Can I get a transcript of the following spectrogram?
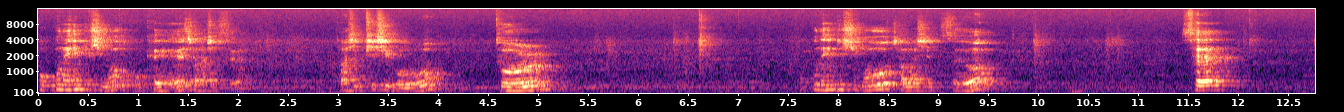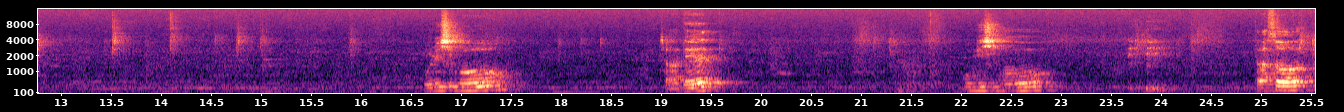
복근에 힘 주시고 오케이 잘하셨어요. 다시 피시고 둘 복근에 힘 주시고 잘하셨어요. 셋 올리시고. 자 넷. 올리시고. 다섯.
